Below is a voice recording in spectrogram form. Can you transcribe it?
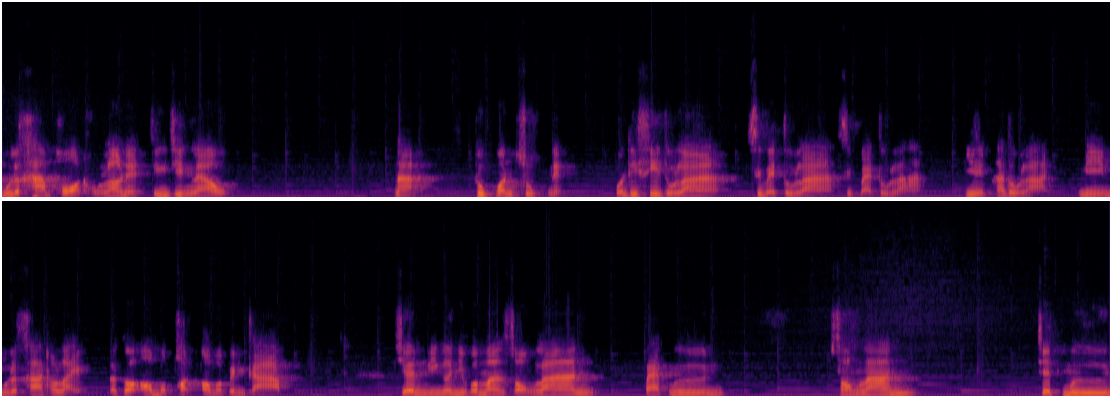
มูลค่าพอร์ตของเราเนี่ยจริง ๆแล้วณทุกวันศุกร์เนี่ยวันที่ 4 ตุลา 11 ตุลา 18 ตุลา 25 ตุลา มีมูลค่าเท่าไหร่ แล้วก็เอามาพอตออกมาเป็นกราฟ เช่นมีเงินอยู่ประมาณ2ล้าน8หมื่น2ล้าน7หมื่น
